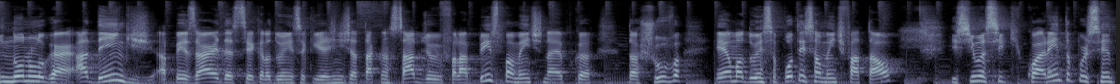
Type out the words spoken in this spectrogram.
Em nono lugar, a dengue, apesar de ser aquela doença que a gente já está cansado de ouvir falar, principalmente na época da chuva, é uma doença potencialmente fatal. Estima-se que 40%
